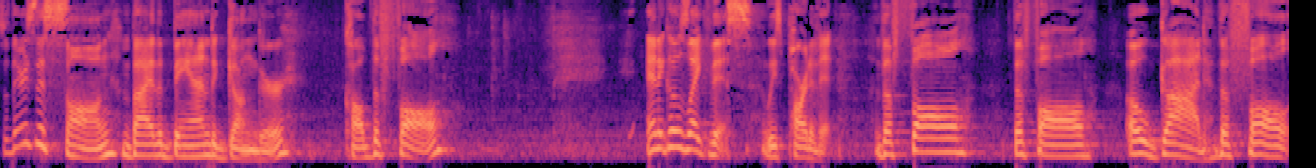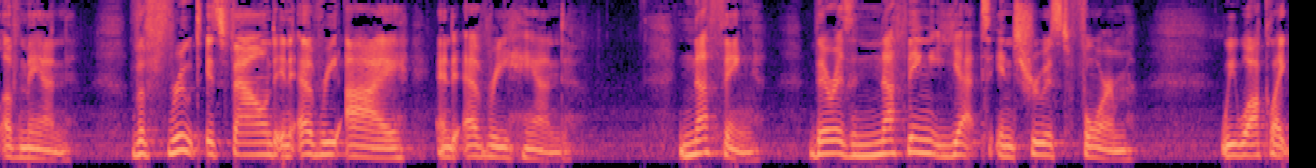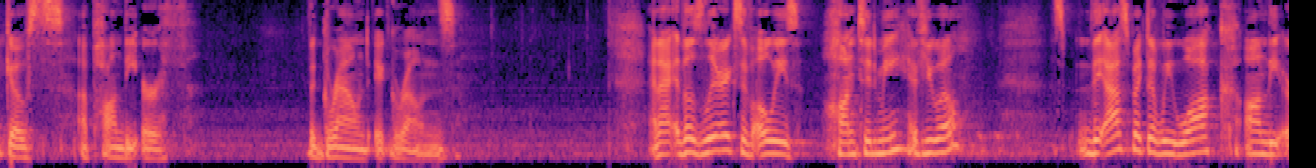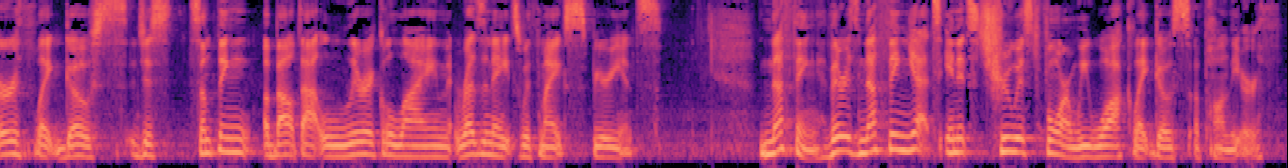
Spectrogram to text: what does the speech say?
So there's this song by the band Gungor called The Fall. And it goes like this, at least part of it. The fall, the fall, oh God, the fall of man. The fruit is found in every eye and every hand. Nothing, there is nothing yet in truest form. We walk like ghosts upon the earth the ground it groans. And I, those lyrics have always haunted me, if you will. The aspect of we walk on the earth like ghosts, just something about that lyrical line resonates with my experience. Nothing, there is nothing yet in its truest form. We walk like ghosts upon the earth.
